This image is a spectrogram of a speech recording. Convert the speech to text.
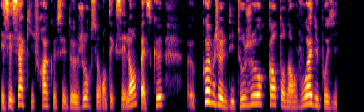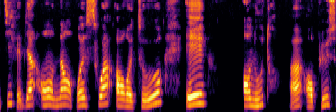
et c'est ça qui fera que ces deux jours seront excellents parce que comme je le dis toujours, quand on envoie du positif, eh bien on en reçoit en retour, et en outre, Hein, en plus,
